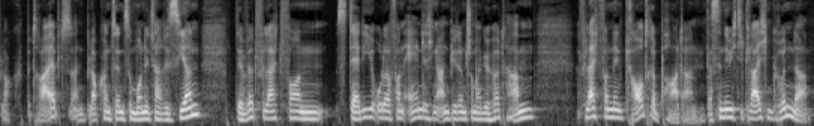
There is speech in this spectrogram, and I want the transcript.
Blog betreibt, seinen Blog-Content zu monetarisieren, der wird vielleicht von Steady oder von ähnlichen Anbietern schon mal gehört haben. Vielleicht von den Krautreportern. Das sind nämlich die gleichen Gründer.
